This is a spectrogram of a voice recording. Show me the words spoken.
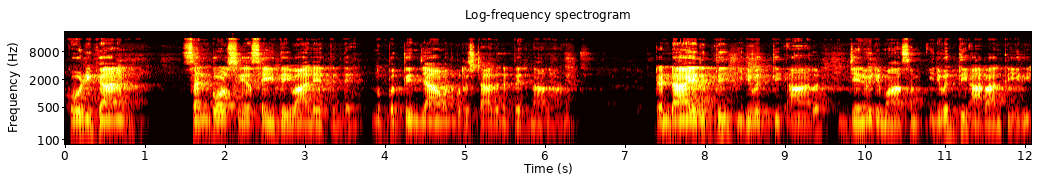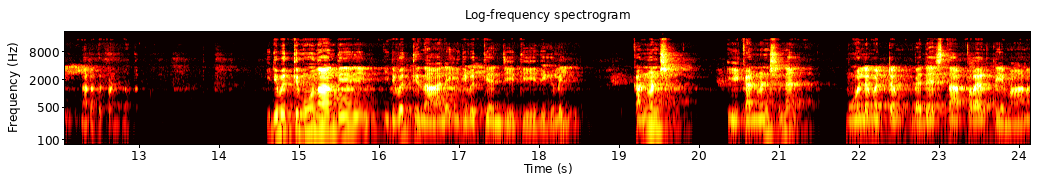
Kozhikkanam Saint Paul C S I ദൈവാലയത്തിന്റെ മുപ്പത്തിയഞ്ചാമത് പ്രതിഷ്ഠാപന പെരുന്നാളാണ്. രണ്ടായിരത്തി ഇരുപത്തി ആറ് ജനുവരി മാസം ഇരുപത്തി ആറാം തീയതി നടത്തപ്പെടുന്നത്. ഇരുപത്തിമൂന്നാം തീയതി ഇരുപത്തിനാല് ഇരുപത്തിയഞ്ച് തീയതികളിൽ കൺവെൻഷൻ ഈ കൺവെൻഷന് മൂലമറ്റം ബദേസ്ത പ്രയർ ടീമാണ്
